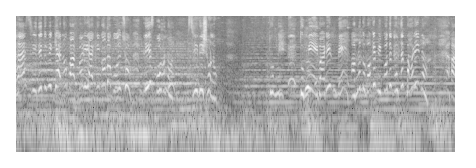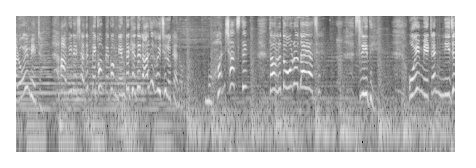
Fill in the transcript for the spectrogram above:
হ্যাঁ শ্রীদি তুমি কেন বারবার এই একই কথা বলছো? প্লিজ বলো না। শ্রীদি শোনো। তুমি তুমি এই বাড়ির মেয়ে আমরা তোমাকে বিপদে ফেলতে পারি না। আর ওই মেয়েটা আবিরের সাথে পেখম পেখম গেমটা খেলতে রাজি হয়েছিল কেন? মহান সাজতে তাহলে তো ওরও দায় আছে। শ্রীদি ওই মেয়েটা নিজে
